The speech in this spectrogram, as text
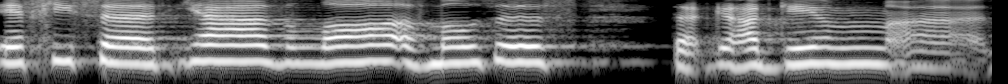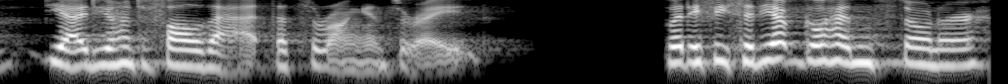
If he said, Yeah, the law of Moses that God gave him, uh, yeah, you don't have to follow that. That's the wrong answer, right? But if he said, Yep, go ahead and stone her,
